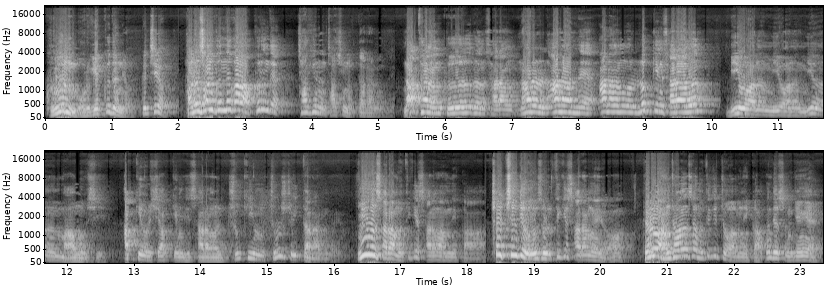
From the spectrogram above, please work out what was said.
그건 모르겠거든요. 그치요? 다른 사람 건너가. 그런데 자기는 자신 없다라는 거예요. 나타난 그런 사랑, 나를 안았네, 안하는 걸 느낀 사람은 미워하는, 미워하는, 미워하는 마음 없이, 아낌없이, 아낌없이 사랑을 주긴 줄수 있다라는 거예요. 미운 사람 어떻게 사랑합니까? 철천지 원수를 어떻게 사랑해요? 별로 안 좋아하는 사람 어떻게 좋아합니까? 근데 성경에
